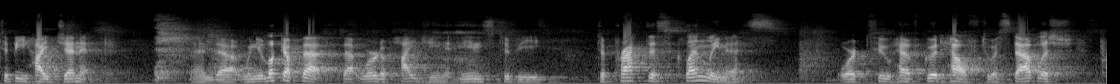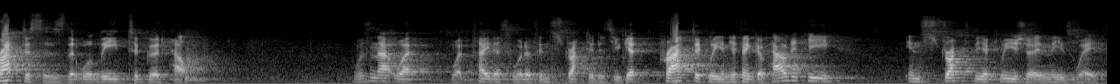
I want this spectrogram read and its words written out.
to be hygienic. And uh, when you look up that, that word of hygiene, it means to be to practice cleanliness or to have good health, to establish practices that will lead to good health. Wasn't that what, what Titus would have instructed? As you get practically and you think of how did he instruct the ecclesia in these ways?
